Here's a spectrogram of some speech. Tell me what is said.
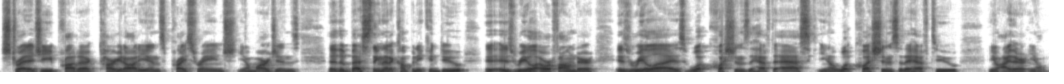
strategy, product, target audience, price range, you know, margins. The, the best thing that a company can do is real or a founder is realize what questions they have to ask. You know, what questions do they have to, you know, either you know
